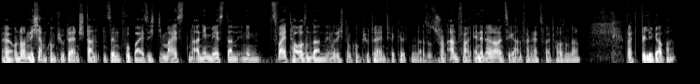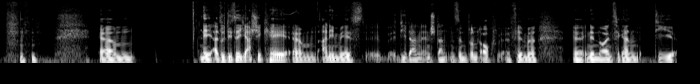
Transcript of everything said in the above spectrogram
äh, und noch nicht am Computer entstanden sind, wobei sich die meisten Animes dann in den 2000ern in Richtung Computer entwickelten, also schon Anfang, Ende der 90er, Anfang der 2000er, weil es billiger war. ähm, Nee, also diese Yashikei-Animes, ähm, die dann entstanden sind und auch äh, Filme äh, in den 90ern, die,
